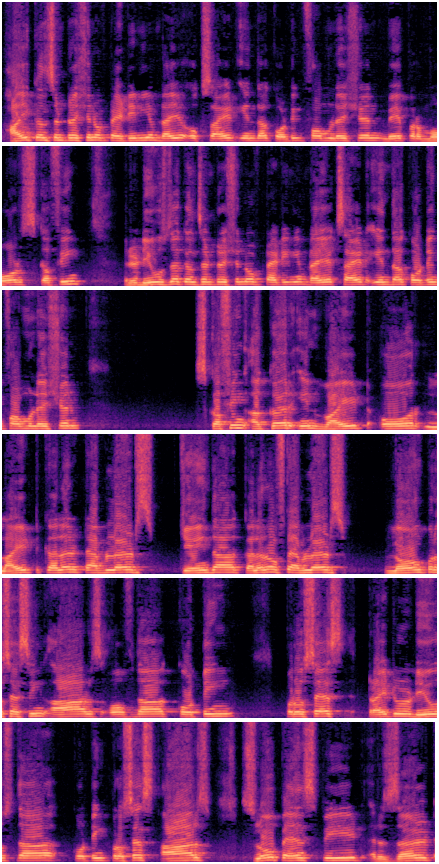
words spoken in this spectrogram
High concentration of titanium dioxide in the coating formulation may promote scuffing. Reduce the concentration of titanium dioxide in the coating formulation Scuffing occur in white or light color tablets. Change the color of tablets. Long processing hours of the coating process. Try to reduce the coating process hours. Slow pan speed result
